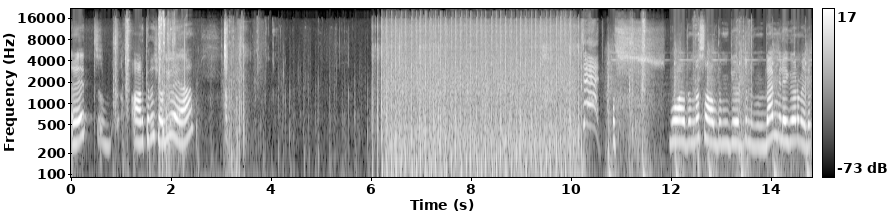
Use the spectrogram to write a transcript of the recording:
Evet. Arkadaş alıyor ya. Dead! Of. Bu arada nasıl aldığımı gördünüz mü? Ben bile görmedim.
